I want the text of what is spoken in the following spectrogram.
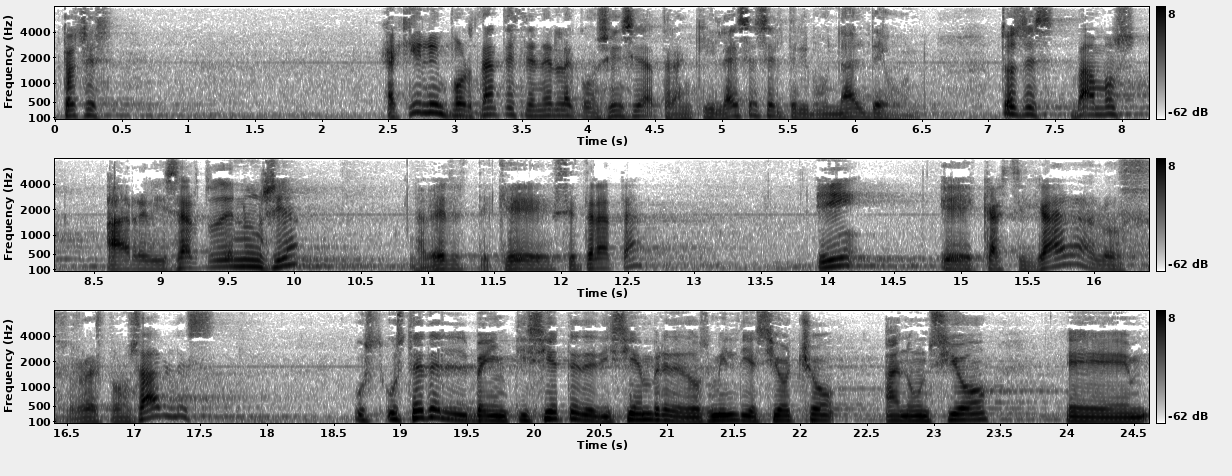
Entonces, Aquí lo importante es tener la conciencia tranquila, ese es el tribunal de uno. Entonces, vamos a revisar tu denuncia, a ver de qué se trata, y eh, castigar a los responsables. Usted el 27 de diciembre de 2018 anunció eh,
